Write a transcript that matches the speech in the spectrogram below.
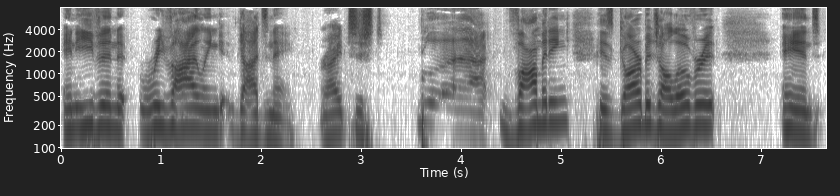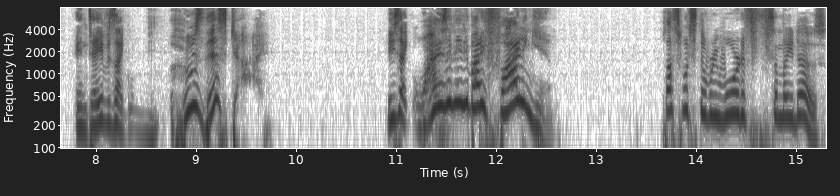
and even reviling God's name, right? Just blah, vomiting his garbage all over it. And, and David's like, who's this guy? He's like, why isn't anybody fighting him? Plus, what's the reward if somebody does?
